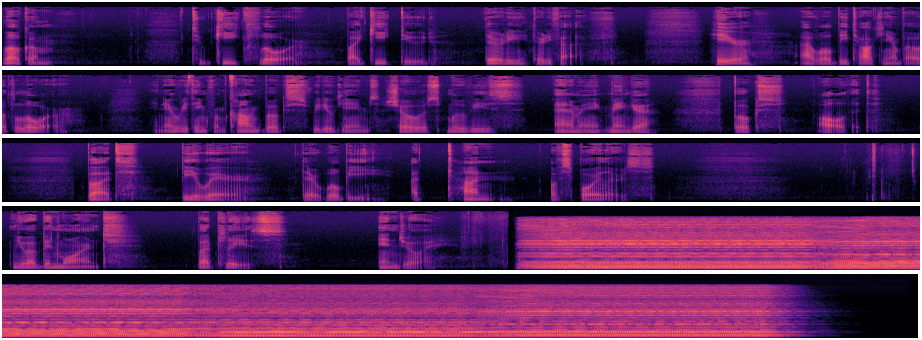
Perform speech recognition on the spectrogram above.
Welcome to Geek Lore by Geek Dude 3035. Here, I will be talking about lore in everything from comic books, video games, shows, movies, anime, manga, books, all of it. But be aware, there will be a ton of spoilers. You have been warned, but please enjoy.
